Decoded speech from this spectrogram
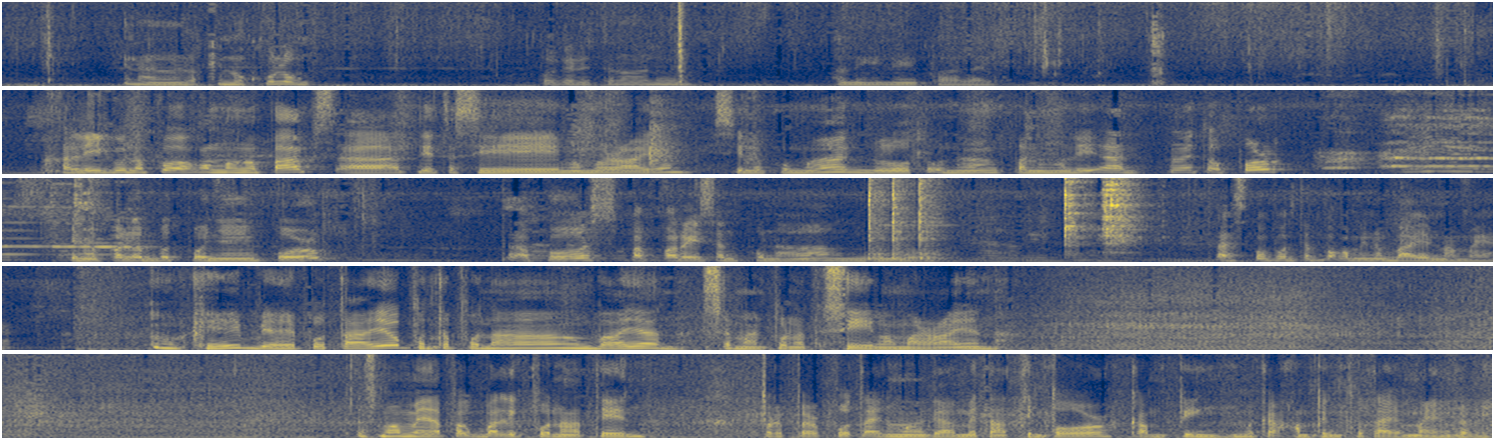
inano na kinukulong. Pag ganito lang ano, ano na yung palay. Nakaligo na po ako mga paps at dito si Mama Ryan. Busy na po magluto ng pananghalian. Ano ito? Pork? Yes. Pinapalambot po niya yung pork. Tapos paparisan po ng mundo. Tapos pupunta po kami ng bayan mamaya. Okay, biyahe po tayo. Punta po ng bayan. Samahan po natin si Mama Ryan. Tapos mamaya pagbalik po natin, prepare po tayo ng mga gamit natin for camping. Magka-camping po tayo mayang gabi.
